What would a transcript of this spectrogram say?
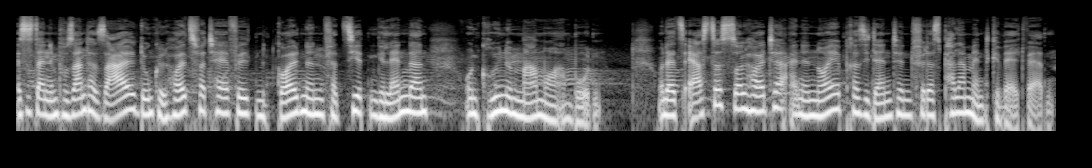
Es ist ein imposanter Saal, dunkel Holz vertäfelt, mit goldenen, verzierten Geländern und grünem Marmor am Boden. Und als erstes soll heute eine neue Präsidentin für das Parlament gewählt werden.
